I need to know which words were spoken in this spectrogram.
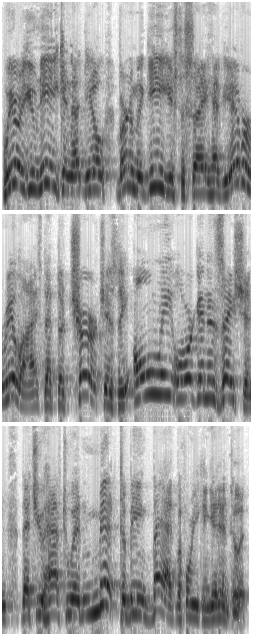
We are unique in that, you know, Vernon McGee used to say, have you ever realized that the church is the only organization that you have to admit to being bad before you can get into it?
